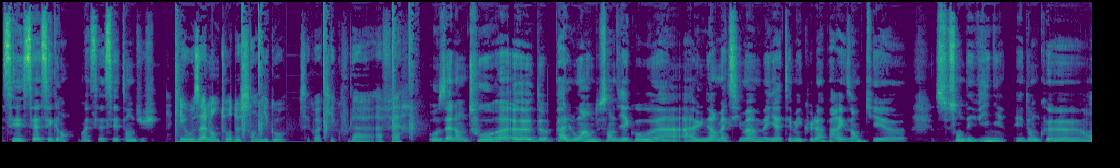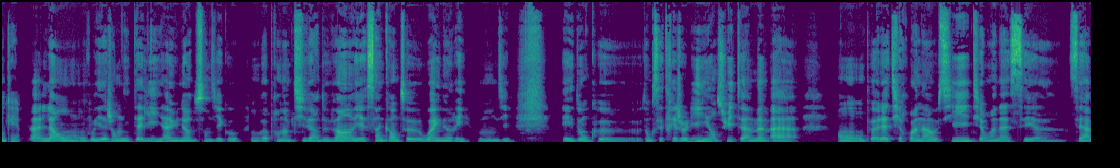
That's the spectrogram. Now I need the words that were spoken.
c'est assez grand, ouais, c'est assez étendu. Et aux alentours de San Diego, c'est quoi qui est cool à, faire? Aux alentours, euh, de, pas loin de San Diego, à, une heure maximum, il y a Temecula par exemple, qui est, euh, ce sont des vignes. Et donc euh, là, on, voyage en Italie, à une heure de San Diego. On va prendre un petit verre de vin. Il y a 50 wineries, comme on dit. Et donc, donc c'est très joli. Ensuite, même on, peut aller à Tijuana aussi. Tijuana, c'est c'est à,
